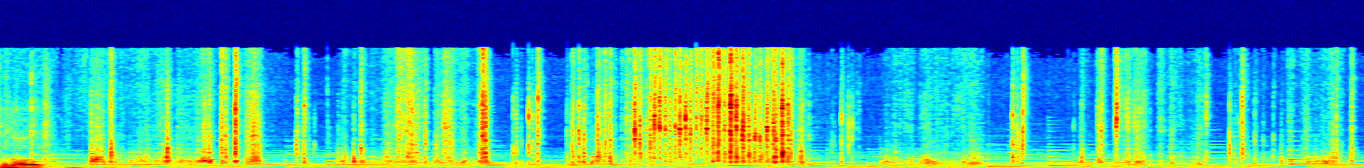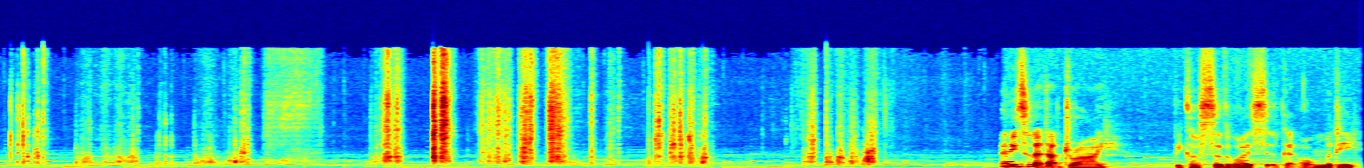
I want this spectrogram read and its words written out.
flow. Need to let that dry because otherwise it'll get all muddy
